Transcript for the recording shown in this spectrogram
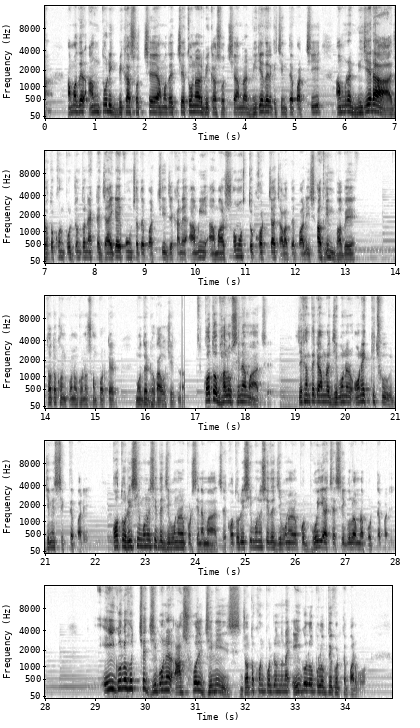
আমাদের আন্তরিক বিকাশ হচ্ছে, আমাদের চেতনার বিকাশ হচ্ছে, আমরা নিজেদেরকে চিনতে পারছি, আমরা নিজেরা যতক্ষণ পর্যন্ত না একটা জায়গায় পৌঁছাতে পারছি, যেখানে আমি আমার সমস্ত খরচা চালাতে পারি স্বাধীনভাবে, ততক্ষণ কোনো কোনো সম্পর্কের মধ্যে ঢোকা উচিত নয়। কত ভালো সিনেমা আছে, যেখান থেকে আমরা জীবনের অনেক কিছু জিনিস শিখতে পারি। কত ঋষি মনীষীদের জীবনের উপর সিনেমা আছে, কত ঋষি মনীষীদের জীবনের উপর বই আছে, সেগুলো আমরা পড়তে পারি। এইগুলো হচ্ছে জীবনের আসল জিনিস, যতক্ষণ পর্যন্ত না এইগুলো উপলব্ধি করতে পারব,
